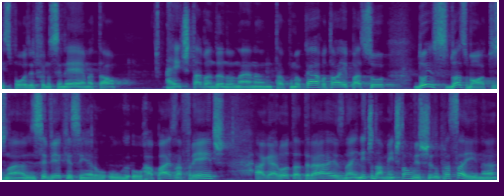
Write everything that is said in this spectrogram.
esposa, a gente foi no cinema e tal, a gente estava andando, né, tava com o meu carro tal, aí passou dois, duas motos, né? E você via que assim, era o, o, o rapaz na frente, a garota atrás, né? E nitidamente estavam vestidos para sair, né?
